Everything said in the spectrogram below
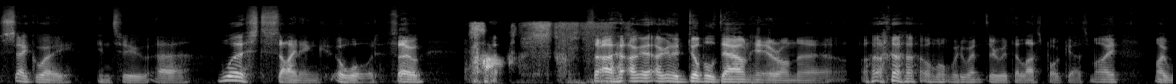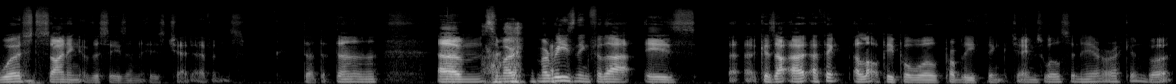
segue into uh, worst signing award. So, so I, am going to double down here on uh, on what we went through with the last podcast. My my worst signing of the season is Ched Evans. Da, da, da. Um, so my my reasoning for that is because uh, I, I, think a lot of people will probably think James Wilson here, I reckon. But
